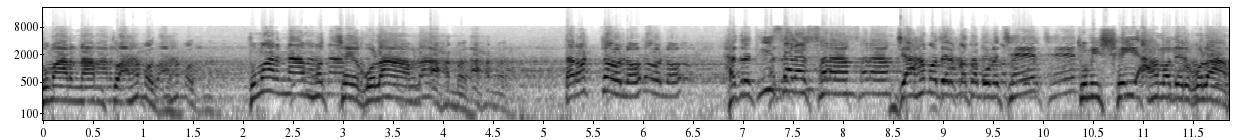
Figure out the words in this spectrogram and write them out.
তোমার নাম তো আহমদ আহমদ না। তোমার নাম হচ্ছে গোলাম আহমদ। তার অর্থ হলো যে আহমদের কথা বলেছেন, তুমি সেই আহমদের গোলাম।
